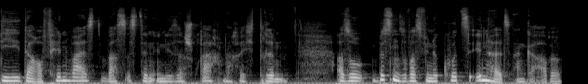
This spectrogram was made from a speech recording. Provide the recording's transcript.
die darauf hinweist, was ist denn in dieser Sprachnachricht drin. Also ein bisschen sowas wie eine kurze Inhaltsangabe.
